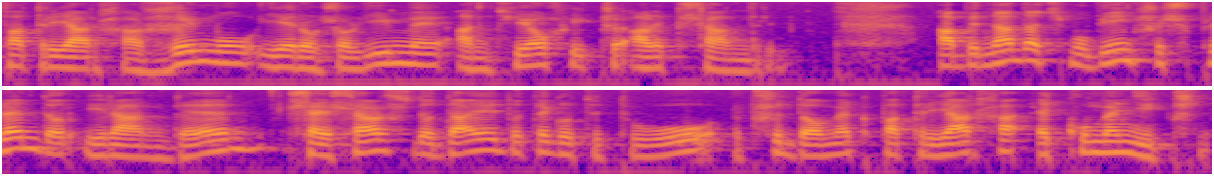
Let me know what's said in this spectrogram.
patriarcha Rzymu, Jerozolimy, Antiochii czy Aleksandrii. Aby nadać mu większy splendor i rangę, cesarz dodaje do tego tytułu przydomek patriarcha ekumeniczny.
